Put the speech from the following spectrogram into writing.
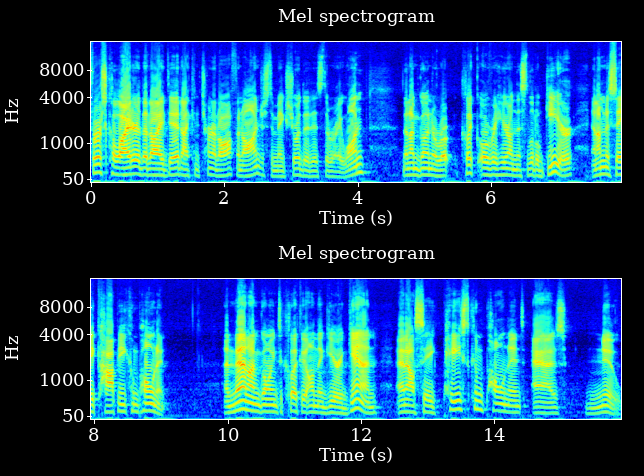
first collider that I did. I can turn it off and on just to make sure that it's the right one. Then I'm going to click over here on this little gear, and I'm going to say copy component. And then I'm going to click on the gear again, and I'll say paste component as new.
